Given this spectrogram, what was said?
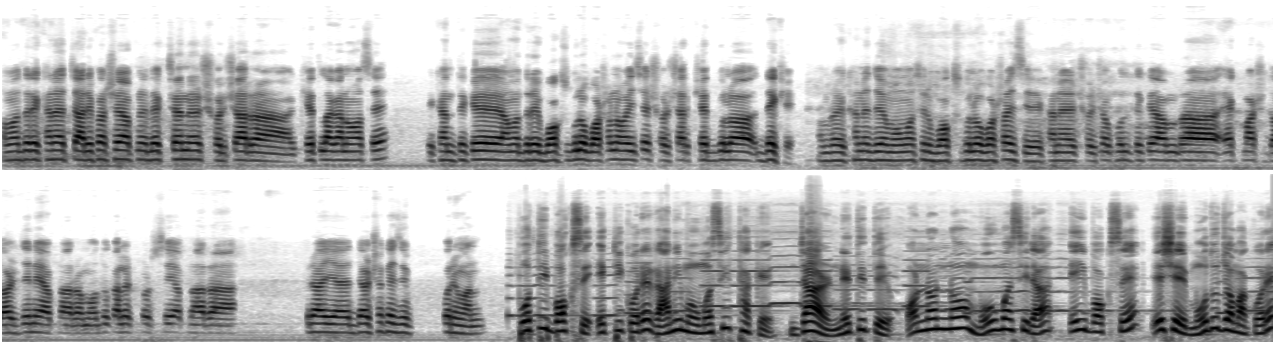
আমাদের এখানে চারিপাশে আপনি দেখছেন সরিষার ক্ষেত লাগানো আছে। এখান থেকে আমাদের এই বক্সগুলো বসানো হয়েছে সরিষার ক্ষেতগুলো দেখে। আমরা এখানে যে মৌমাছির বক্সগুলো বসাইছি, এখানে সরিষা ফুল থেকে আমরা এক মাস দশ দিনে আপনার মধু কালেক্ট করছি। আপনার প্রায় দেড়শো কেজি পরিমাণ। প্রতি বক্সে একটি করে রানী মৌমাছি থাকে যার নেতৃত্বে অন্যান্য মৌমাছিরা এই বক্সে এসে মধু জমা করে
